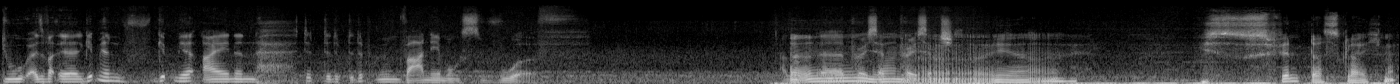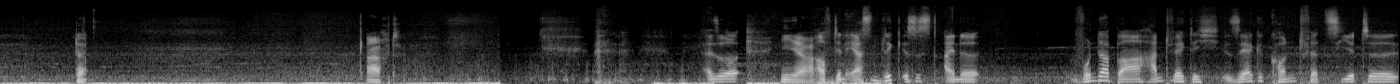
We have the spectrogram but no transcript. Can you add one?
du, also äh, gib mir, einen, gib mir einen dip, dip, dip, Wahrnehmungswurf. Also äh, Percep Ähm, Perception. äh, Ja. Ich finde das gleich, ne? Da. Acht. Also Ja. Auf den ersten Blick ist es eine wunderbar handwerklich sehr gekonnt verzierte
